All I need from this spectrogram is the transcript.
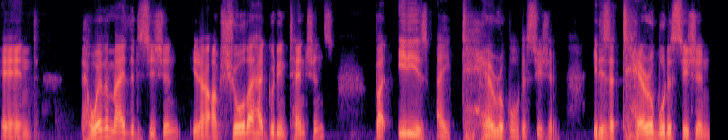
and whoever made the decision, you know, I'm sure they had good intentions, but it is a terrible decision. It is a terrible decision.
